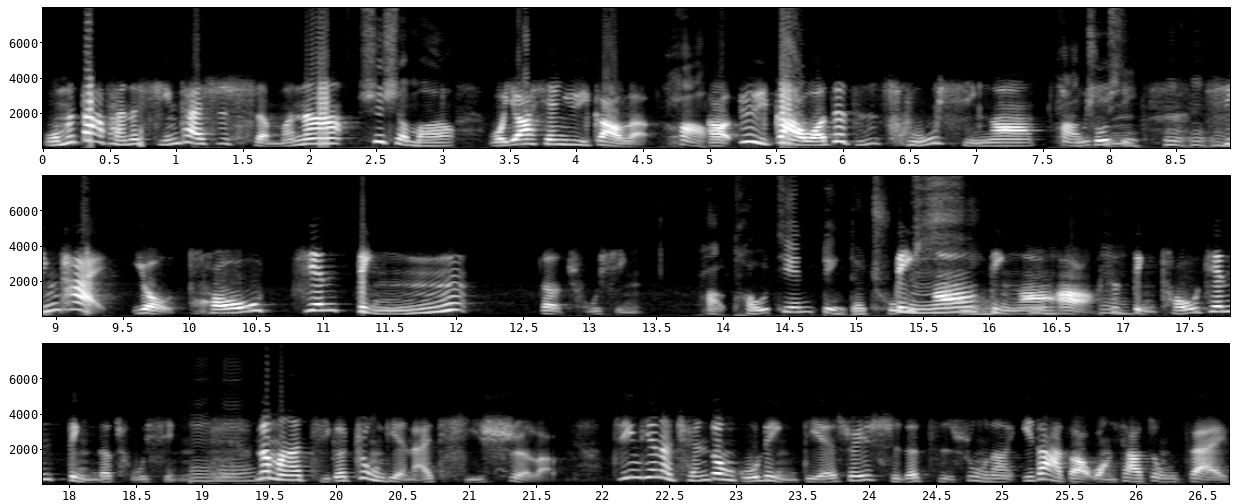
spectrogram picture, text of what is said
我们大盘的形态是什么呢？是什么？我要先预告了。好啊，预告哦，这只是雏形哦。好，雏形。嗯嗯嗯。形态有头肩顶的雏形。好，头肩顶的雏形，顶哦，顶哦，啊，是顶头肩顶的雏形。嗯那么呢，几个重点来提示了。今天的权重股领跌，所以使得指数呢一大早往下重灾。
